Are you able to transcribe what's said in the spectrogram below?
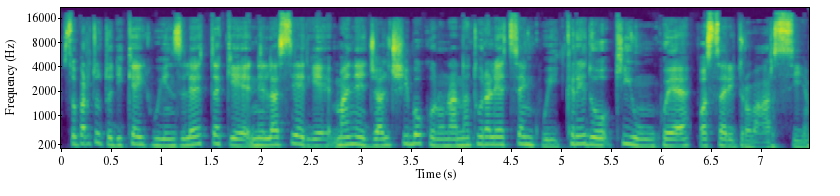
soprattutto di Kate Winslet che nella serie maneggia il cibo con una naturalezza in cui credo chiunque possa ritrovarsi.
